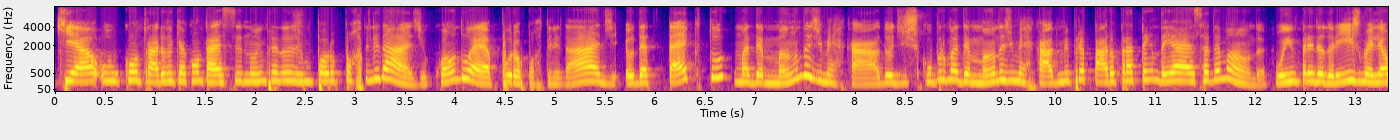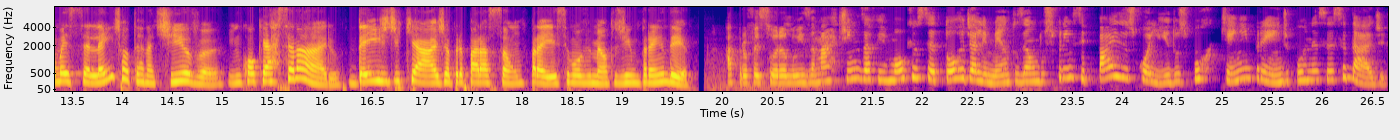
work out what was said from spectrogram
Que é o contrário do que acontece no empreendedorismo por oportunidade. Quando é por oportunidade, eu detecto uma demanda de mercado, eu descubro uma demanda de mercado e me preparo para atender a essa demanda. O empreendedorismo ele é uma excelente alternativa em qualquer cenário, desde que haja preparação para esse movimento de empreender. A professora Luísa Martins afirmou que o setor de alimentos é um dos principais escolhidos por quem empreende por necessidade.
